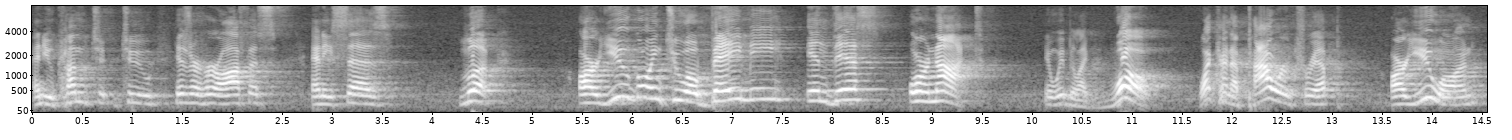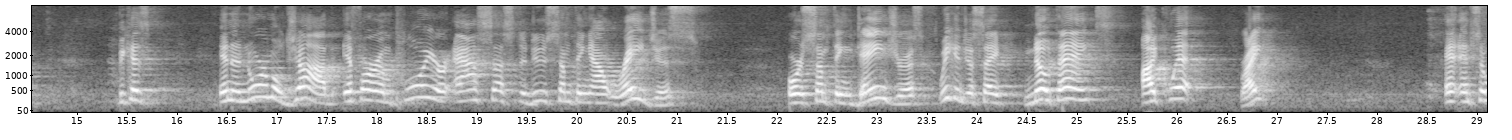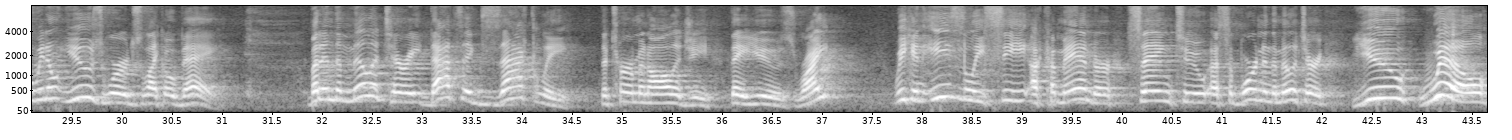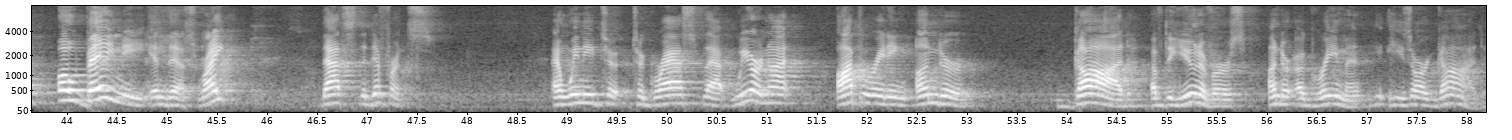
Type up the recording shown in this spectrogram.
and you come to, to his or her office and he says, Look, are you going to obey me in this or not? And we'd be like, Whoa, what kind of power trip are you on? Because in a normal job, if our employer asks us to do something outrageous, or something dangerous, we can just say, no thanks, I quit, right? And, and, so we don't use words like obey. But in the military, that's exactly the terminology they use, right? We can easily see a commander saying to a subordinate in the military, You will obey me in this, right? That's the difference. And we need to, to grasp that. We are not operating under God of the universe, under agreement. He's our God.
